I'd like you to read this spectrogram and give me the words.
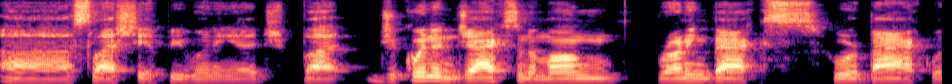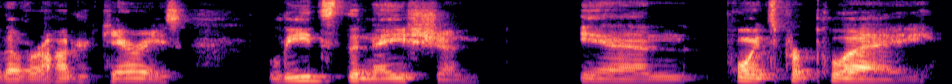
uh, slash CFB Winning Edge. But Ja'Quinden Jackson, among running backs who are back with over 100 carries, leads the nation in points per play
